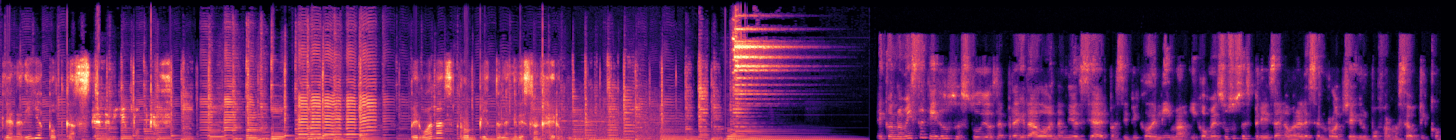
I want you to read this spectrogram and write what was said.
Granadilla Podcast. Granadilla Podcast. Peruanas rompiéndola en el extranjero. Economista que hizo sus estudios de pregrado en la Universidad del Pacífico de Lima y comenzó sus experiencias laborales en Roche, grupo farmacéutico.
